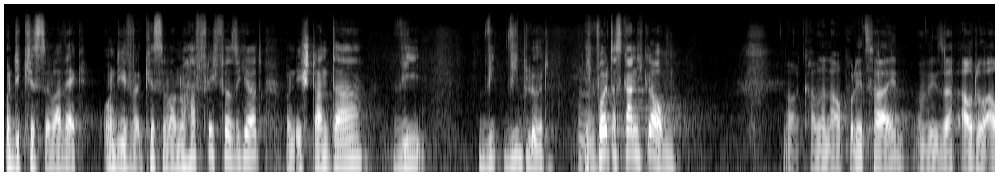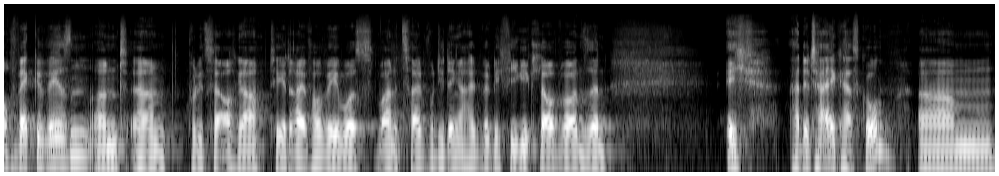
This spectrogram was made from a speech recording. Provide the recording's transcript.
und die Kiste war weg. Und die Kiste war nur haftpflichtversichert und ich stand da wie, wie, wie blöd. Ich wollte das gar nicht glauben. Ja, kam dann auch Polizei und wie gesagt, Auto auch weg gewesen und ähm, Polizei auch, ja, T3 VW-Bus, war eine Zeit, wo die Dinger halt wirklich viel geklaut worden sind. Ich hatte Teilkasko, ähm,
